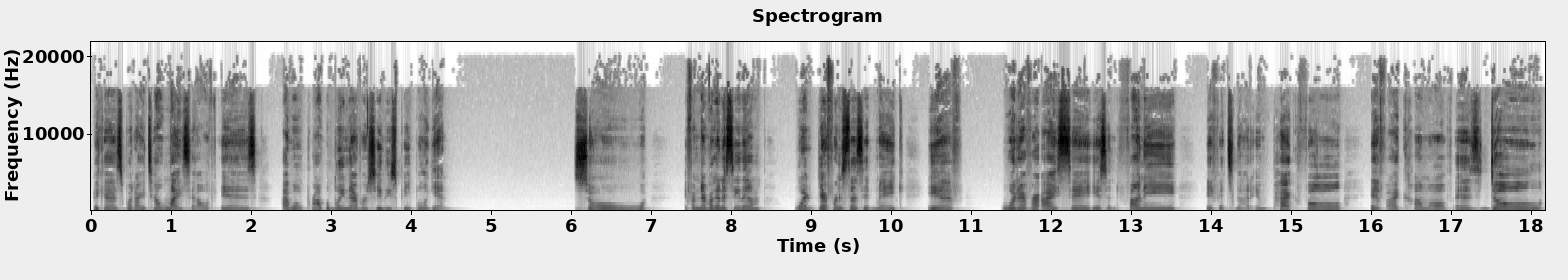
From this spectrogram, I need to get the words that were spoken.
because what I tell myself is I will probably never see these people again. So if I'm never going to see them, what difference does it make if whatever I say isn't funny, if it's not impactful, if I come off as dull,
